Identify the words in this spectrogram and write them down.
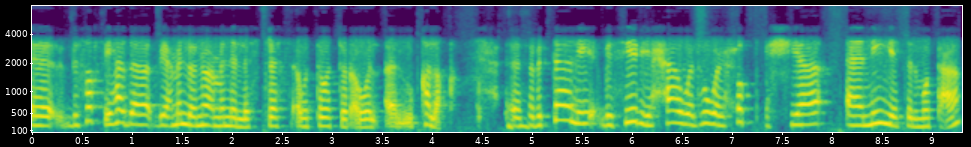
آه بصفي هذا بيعمل له نوع من الاسترس أو التوتر أو القلق. آه فبالتالي بصير يحاول هو يحط أشياء آنية المتعة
